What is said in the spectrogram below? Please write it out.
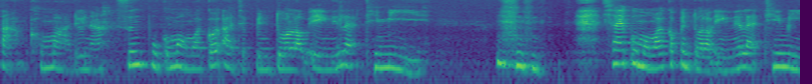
สามเข้ามาด้วยนะ ซึ่งปู่ก็มองว่าก็อาจจะเป็นตัวเราเองนี่แหละที่มี ช่ปูมองว่าก็เป็นตัวเราเองนี่แหละที่มี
